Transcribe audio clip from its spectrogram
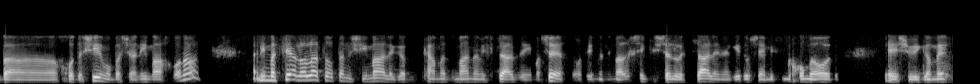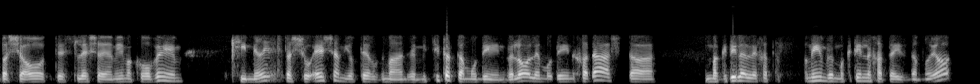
בחודשים או בשנים האחרונות. אני מציע לא לעצור את הנשימה לגבי כמה זמן המבצע הזה יימשך. זאת אומרת, אם אני מעריך שאם תשאלו את צה"ל, הם יגידו שהם ישמחו מאוד אה, שהוא ייגמר בשעות אה, סלאש הימים הקרובים, כי מרגע שאתה שוהה שם יותר זמן ומיצית את המודיעין ולא עולה מודיעין חדש, אתה מגדיל עליך את הספונים ומקטין לך את ההזדמנויות.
